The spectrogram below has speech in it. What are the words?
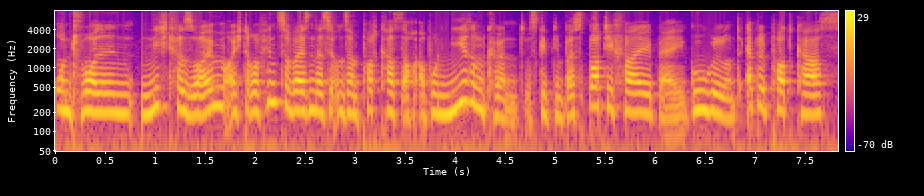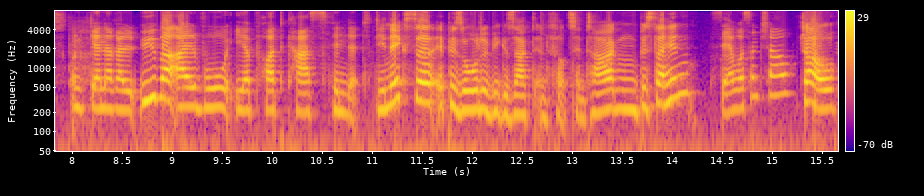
und wollen nicht versäumen, euch darauf hinzuweisen, dass ihr unseren Podcast auch abonnieren könnt. Es gibt ihn bei Spotify, bei Google und Apple Podcasts. Und generell überall, wo ihr Podcasts findet. Die nächste Episode, wie gesagt, in 14 Tagen. Bis dahin. Servus und ciao. Ciao.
